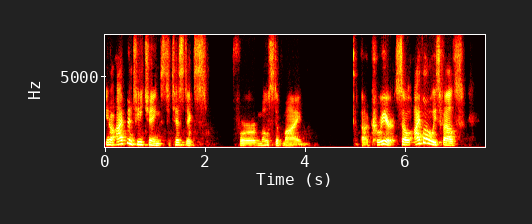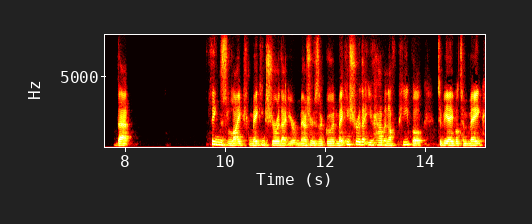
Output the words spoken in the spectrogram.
You know, I've been teaching statistics for most of my uh, career. So I've always felt that things like making sure that your measures are good, making sure that you have enough people to be able to make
